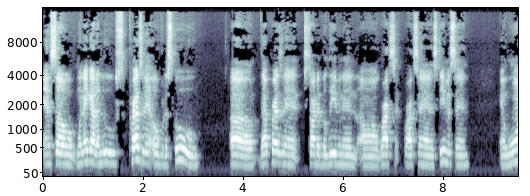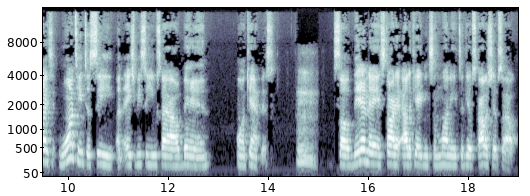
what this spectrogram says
And so when they got a new president over the school, uh, that president started believing in uh, Roxanne, Roxanne Stevenson and wanting wanting to see an HBCU style band on campus. Mm. So then they started allocating some money to give scholarships out.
